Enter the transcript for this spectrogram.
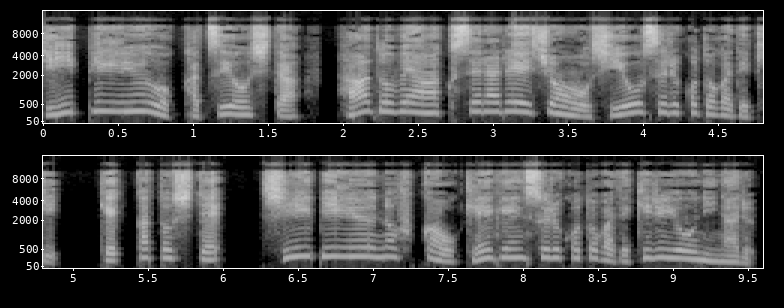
GPU を活用したハードウェアアクセラレーションを使用することができ、結果として CPU の負荷を軽減することができるようになる。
